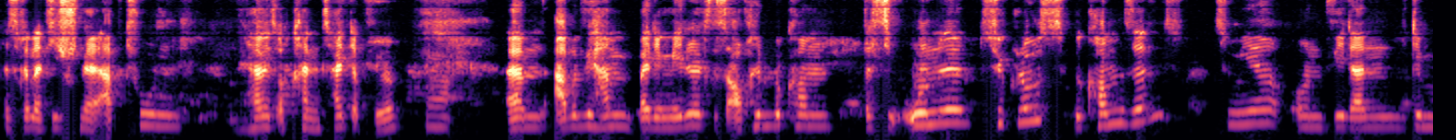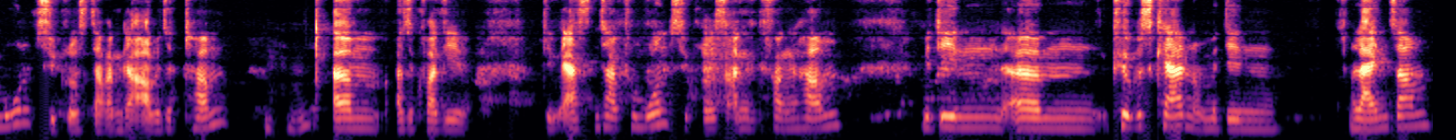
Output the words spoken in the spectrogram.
das relativ schnell abtun. Wir haben jetzt auch keine Zeit dafür. Ja. Ähm, aber wir haben bei den Mädels es auch hinbekommen, dass sie ohne Zyklus gekommen sind zu mir und wir dann mit dem Mondzyklus daran gearbeitet haben. Mhm. Ähm, also quasi dem ersten Tag vom Mondzyklus angefangen haben mit den ähm, Kürbiskernen und mit den Leinsamen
